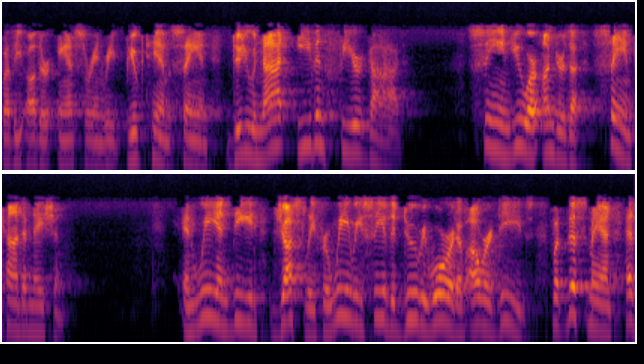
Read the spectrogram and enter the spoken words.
But the other answering rebuked him, saying, Do you not even fear God, seeing you are under the same condemnation? And we indeed justly, for we receive the due reward of our deeds. But this man has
